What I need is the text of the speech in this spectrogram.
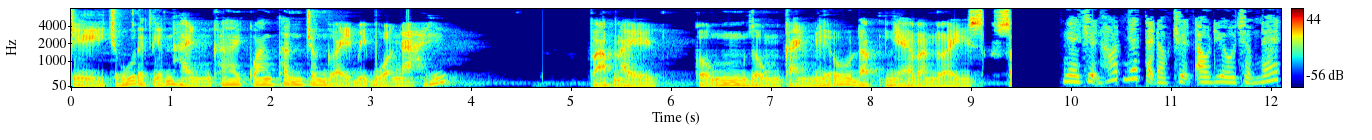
Chỉ chú để tiến hành khai quang thân cho người bị bùa ngải. Pháp này Cũng dùng cành liễu đập nhẹ vào người. Nghe chuyện hot nhất tại đọc audio.net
